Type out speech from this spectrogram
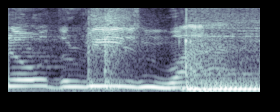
Know the reason why.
